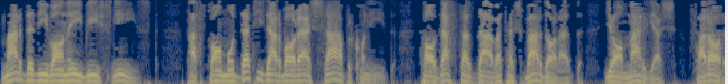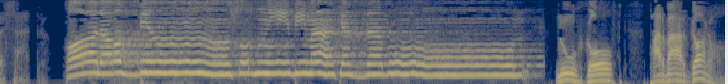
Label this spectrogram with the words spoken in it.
مرد دیوانه بیش نیست. پس تا مدتی دربارهش صبر کنید تا دست از دعوتش بردارد یا مرگش فرا رسد. قال رب انصرنی بما كذبون نوح گفت پروردگارا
